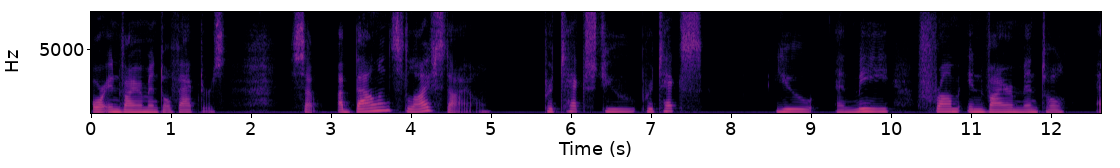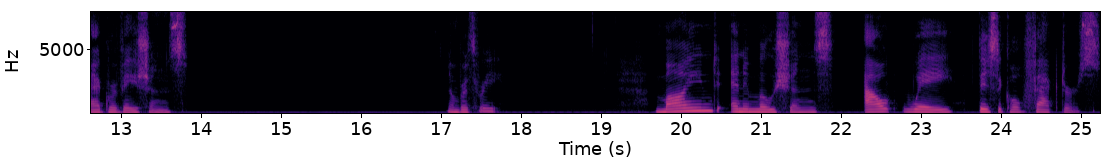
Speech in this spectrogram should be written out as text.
or environmental factors. So, a balanced lifestyle protects you protects you and me from environmental aggravations. Number 3. Mind and emotions outweigh physical factors.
